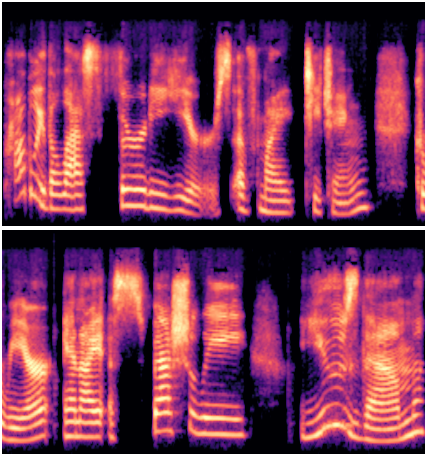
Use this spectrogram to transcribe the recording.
probably the last 30 years of my teaching career. And I especially use them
